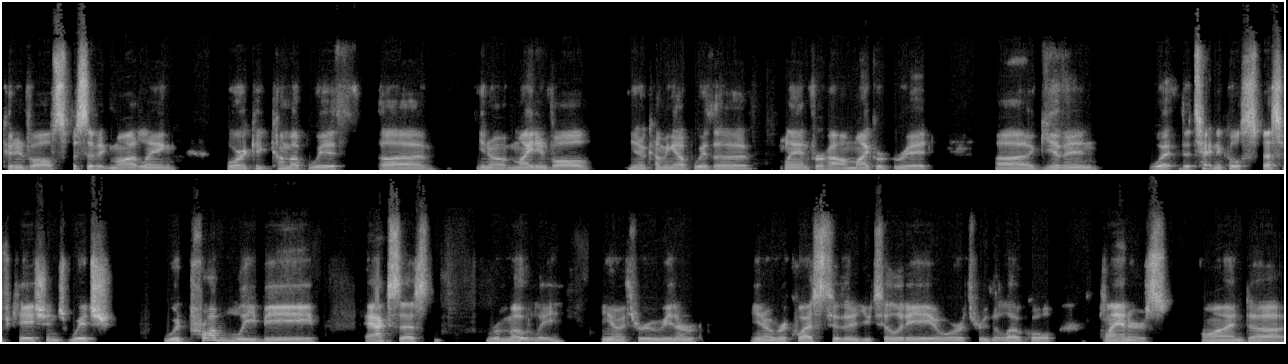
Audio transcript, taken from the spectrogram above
could involve specific modeling, or it could come up with, uh, you know, it might involve, you know, coming up with a plan for how a microgrid, uh, given what the technical specifications, which would probably be accessed remotely, you know, through either, you know, requests to the utility or through the local planners on uh,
